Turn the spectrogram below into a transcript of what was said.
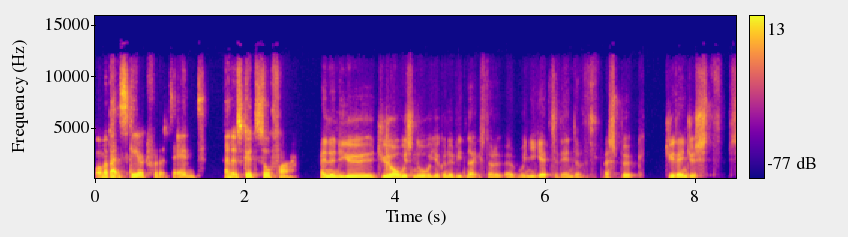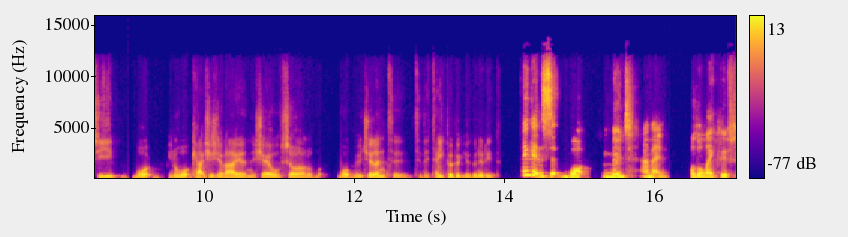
but I'm a bit scared for it to end. And it's good so far. And then do you do you always know what you're going to read next, or uh, when you get to the end of this book, do you then just see what you know what catches your eye on the shelves, or what mood you're in to, to the type of book you're going to read? I think it's what mood I'm in. Although, like we've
